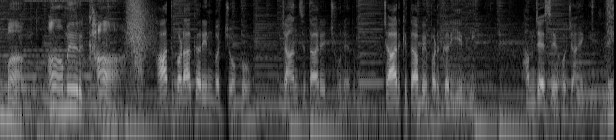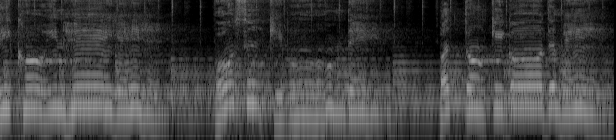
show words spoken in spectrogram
month, Amir Khan. हाथ बढ़ाकर इन बच्चों को चाँद सितारे छूने दो। चार किताबें पढ़कर ये भी हम जैसे हो जाएँगे। देखो इन्हें ये है ओस की बूंदे पत्तों की गोद में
